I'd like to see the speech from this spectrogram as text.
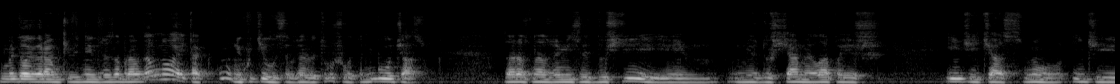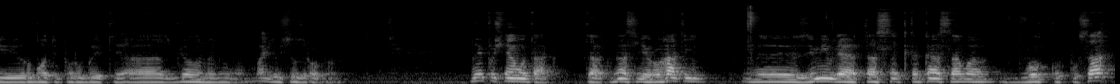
в медові рамки від них вже забрав давно і так, ну не хотілося вже витрушувати, не було часу. Зараз у нас вже місяць дощі, і між дощами лапаєш інший час, ну, інші роботи поробити, а з бджолами ну, майже все зроблено. Ну і почнемо так. Так, у нас є рогатий, е, зимівля та, така сама в двох корпусах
